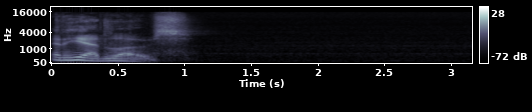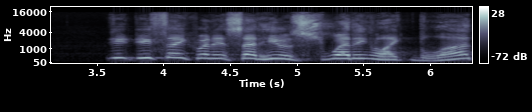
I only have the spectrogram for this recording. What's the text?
and he had lows. Do you think when it said he was sweating like blood,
